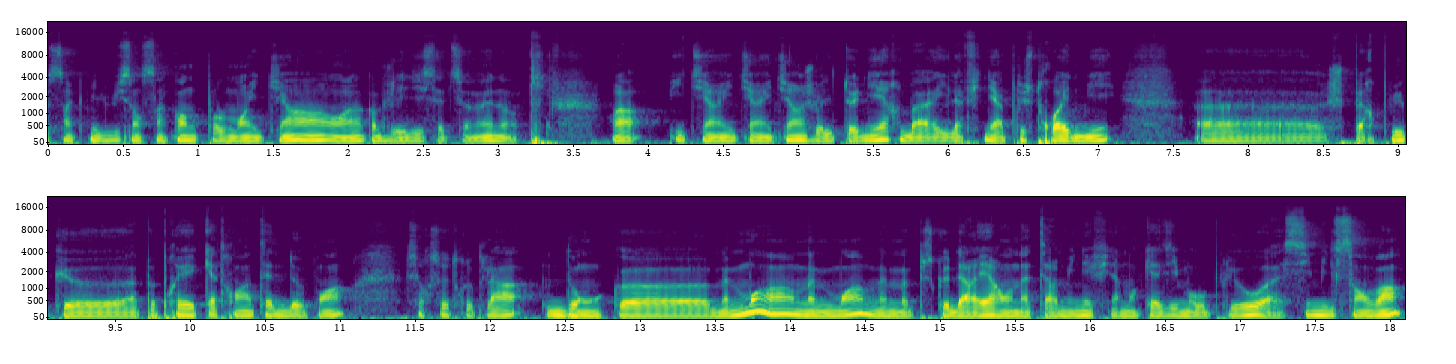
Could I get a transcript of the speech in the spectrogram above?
5850 euh, pour le moment, il tient. Hein, comme je l'ai dit cette semaine. Voilà, il tient, il tient, il tient, je vais le tenir. Bah, il a fini à plus 3,5. Euh, je perds plus que à peu près 80 de points sur ce truc-là. Donc euh, même moi, hein, même moi, même puisque derrière on a terminé finalement quasiment au plus haut à 6120,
